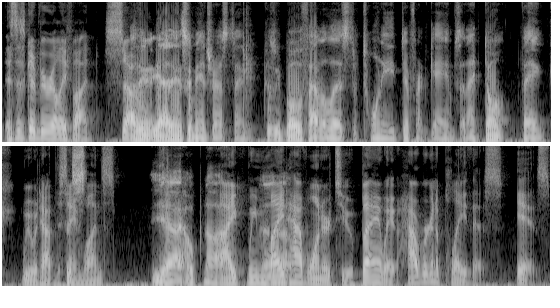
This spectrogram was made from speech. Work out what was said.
This is gonna be really fun. So I think yeah, I think it's gonna be interesting because we both have a list of twenty different games, and I don't think. we would have the same ones. Yeah, I hope not. I we might Uh, have one or two, but anyway, how we're gonna play this is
